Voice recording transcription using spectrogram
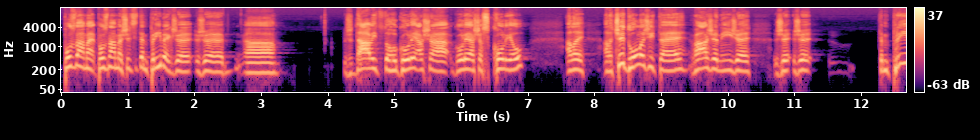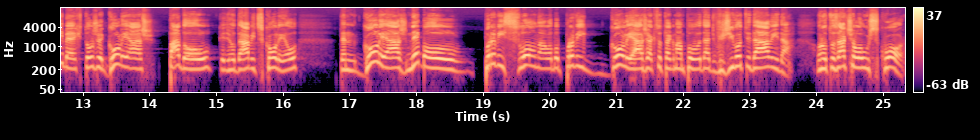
poznáme, poznáme všetci ten príbeh, že, že, uh, že Dávid toho Goliáša, Goliáša skolil, ale, ale čo je dôležité, vážený, že, že, že ten príbeh, to, že Goliáš padol, keď ho Dávid skolil, ten Goliáš nebol prvý slon alebo prvý Goliáš, ak to tak mám povedať, v živote Dávida. Ono to začalo už skôr.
